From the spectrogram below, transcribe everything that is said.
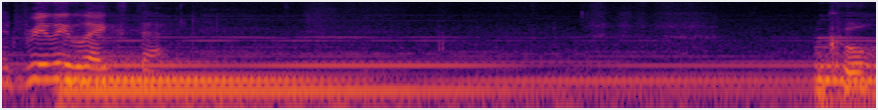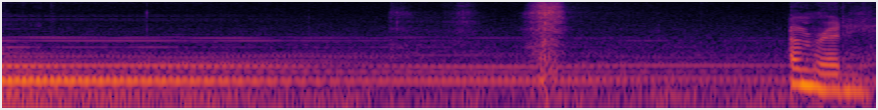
I'd really like that. I'm ready.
